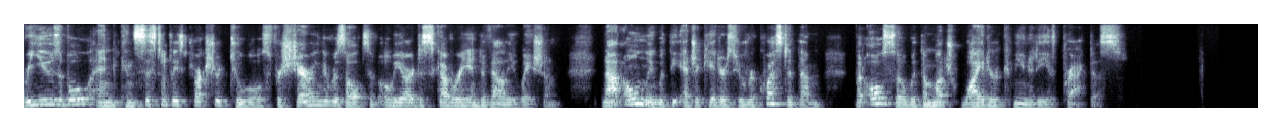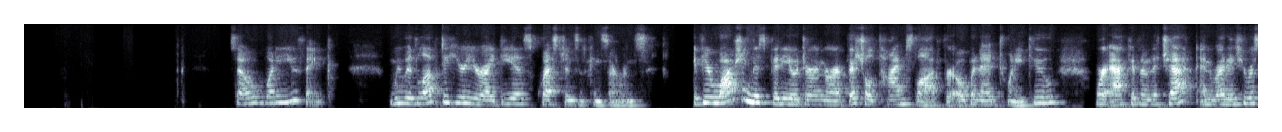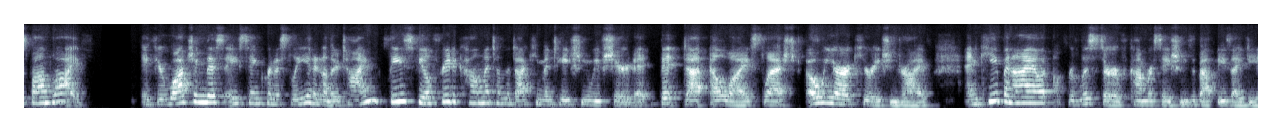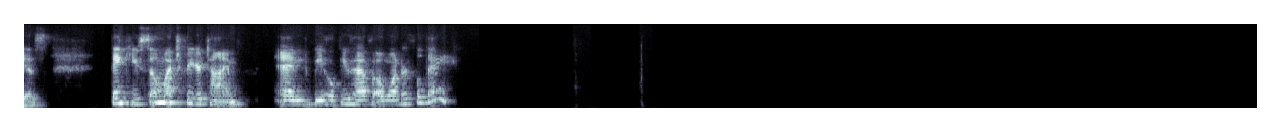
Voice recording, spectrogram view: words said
Reusable and consistently structured tools for sharing the results of OER discovery and evaluation, not only with the educators who requested them, but also with a much wider community of practice. So what do you think? We would love to hear your ideas, questions, and concerns. If you're watching this video during our official time slot for Open Ed 22, we're active in the chat and ready to respond live. If you're watching this asynchronously at another time, please feel free to comment on the documentation we've shared at bit.ly slash OER curation drive and keep an eye out for listserv conversations about these ideas. Thank you so much for your time, and we hope you have a wonderful day.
